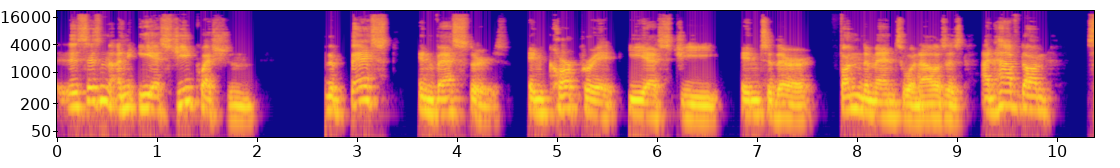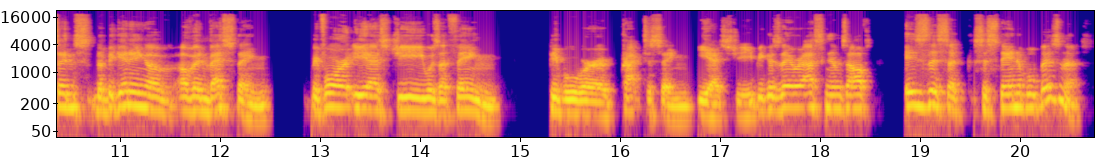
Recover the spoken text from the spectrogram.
this isn't an ESG question. The best investors incorporate ESG into their fundamental analysis and have done since the beginning of, of investing. Before ESG was a thing, people were practicing ESG because they were asking themselves, is this a sustainable business?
